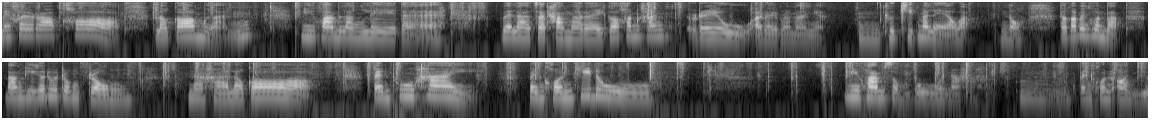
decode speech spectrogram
ไม่ค่อยรอบคอบ แล้วก็เหมือนมีความลังเลแต่เวลาจะทำอะไรก็ค่อนข้างเร็วอะไรประมาณเนี้ยอืมคือคิดมาแล้วอะเนาะแล้วก็เป็นคนแบบบางทีก็ดูตรงๆนะคะ แล้วก็เป็นผู้ให้เป็นคนที่ดูมีความสมบูรณ์นะคะ เป็นคนอ่อนโย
